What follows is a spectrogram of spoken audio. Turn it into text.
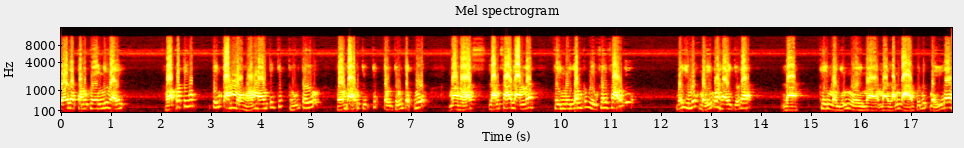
gọi là cầm quyền như vậy. Họ có tiếng tiếng tâm mà họ mang cái chức thủ tướng họ bảo chủ, chức tổ chủ tịch nước mà họ làm sai lầm á thì người dân có quyền phê phán chứ. Bởi vì nước Mỹ nó hay chỗ đó là khi mà những người mà mà lãnh đạo của nước Mỹ đó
